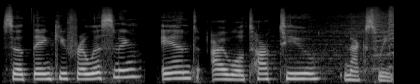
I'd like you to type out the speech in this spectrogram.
So thank you for listening, and I will talk to you next week.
